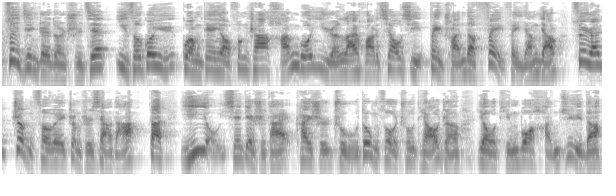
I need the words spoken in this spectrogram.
最近这段时间，一则关于广电要封杀韩国艺人来华的消息被传得沸沸扬扬。虽然政策未正式下达，但已有一些电视台开始主动做出调整，有停播韩剧的，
